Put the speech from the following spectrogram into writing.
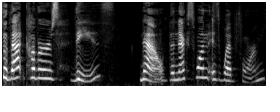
So that covers these. Now, the next one is web forms.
